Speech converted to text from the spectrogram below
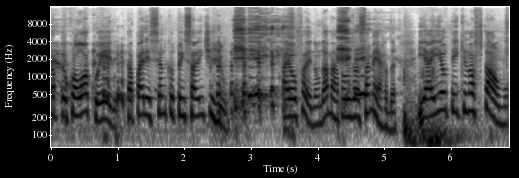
tá, eu coloco ele, tá parecendo que eu tô em Silent Hill. Aí eu falei, não dá mais pra usar essa merda. E aí eu tenho que ir no oftalmo.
